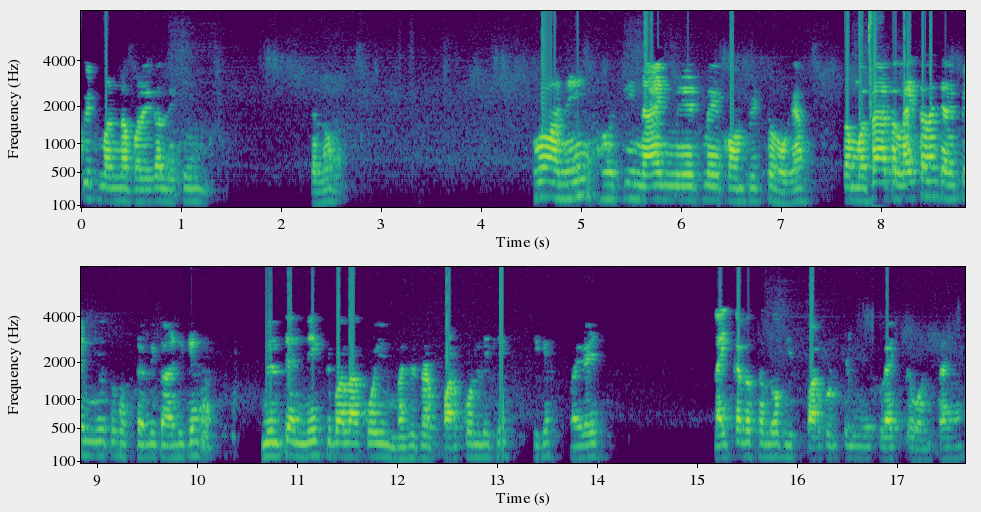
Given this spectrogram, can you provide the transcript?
क्विट मारना पड़ेगा, लेकिन चलो। नहीं फोर्टी नाइन मिनट में कंप्लीट तो हो गया। तो मज़ा आया तो लाइक करना चैनल पे न्यू तो सब्सक्राइब करना, ठीक है? मिलते हैं नेक्स्ट वाला कोई मज़ेदार पार्कोर लेके, ठीक है? बाय गाइस लाइक कर दो सब लोग, इस पार्कोर के लिए एक लाइक तो बनता है।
